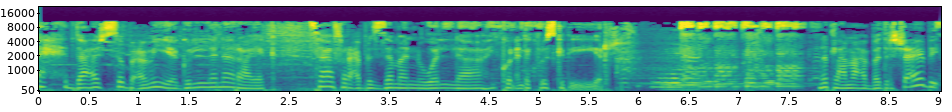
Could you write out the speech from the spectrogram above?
أحد سبعمية. قل لنا رأيك. سافر عبر الزمن ولا يكون عندك فلوس كثير؟ نطلع مع بدر الشعيبي.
